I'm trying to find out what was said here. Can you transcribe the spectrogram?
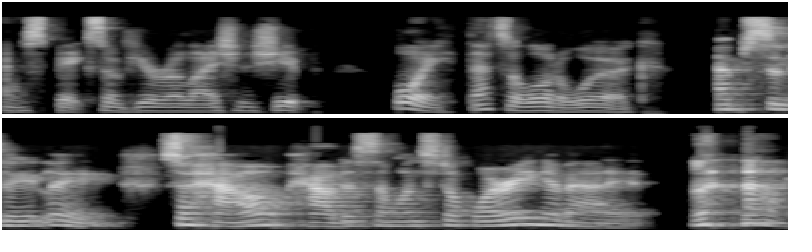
aspects of your relationship, boy, that's a lot of work. Absolutely. So how how does someone stop worrying about it? Great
